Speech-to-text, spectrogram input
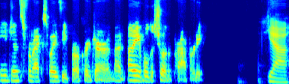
Agents from XYZ brokerage are unable to show the property. Yeah.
